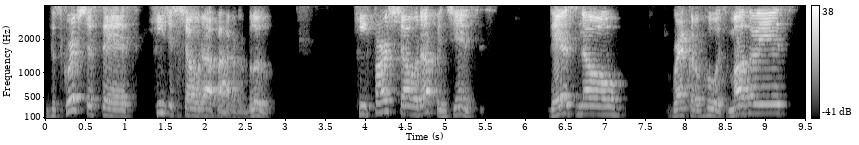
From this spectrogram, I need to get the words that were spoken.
The scripture says he just showed up out of the blue. He first showed up in Genesis. There's no record of who his mother is,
